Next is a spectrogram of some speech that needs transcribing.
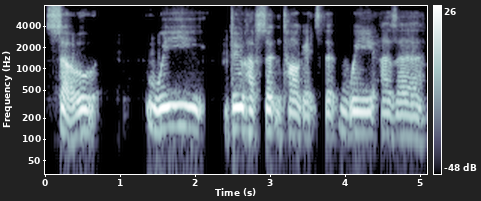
so we do have certain targets that we as a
